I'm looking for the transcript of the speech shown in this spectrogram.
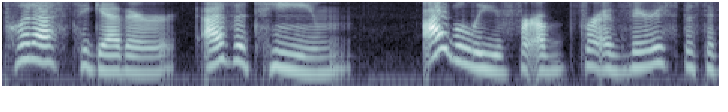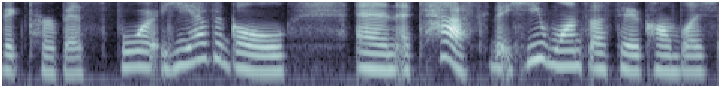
put us together as a team I believe for a for a very specific purpose. For he has a goal and a task that he wants us to accomplish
